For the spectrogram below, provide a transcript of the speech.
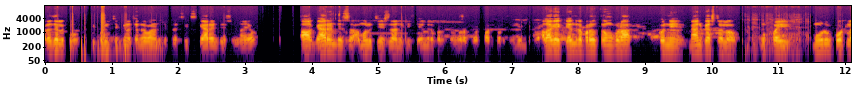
ప్రజలకు ఇప్పుడు చెప్పిన చంద్రబాబు నాయుడు చెప్పిన సిక్స్ గ్యారంటీస్ ఉన్నాయో ఆ గ్యారంటీస్ అమలు చేసడానికి కేంద్ర ప్రభుత్వం కూడా తోడ్పాటు పడుతుంది. అలాగే కేంద్ర ప్రభుత్వం కూడా కొన్ని మేనిఫెస్టోలో ముప్పై మూడు కోట్ల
